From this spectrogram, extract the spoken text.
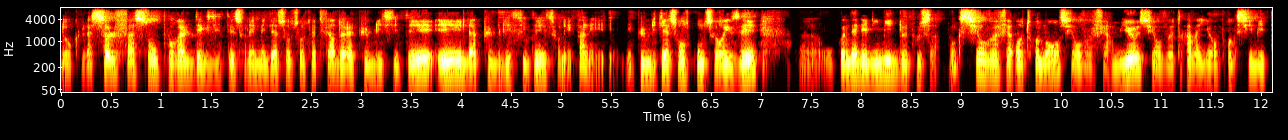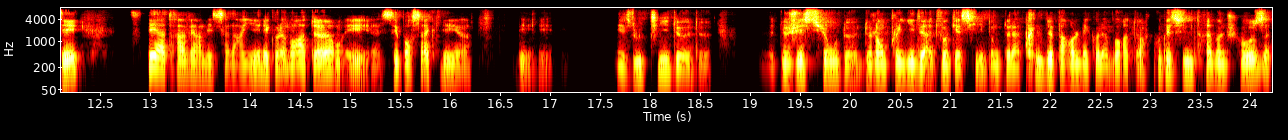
Donc la seule façon pour elle d'exister sur les médias sociaux, c'est de faire de la publicité. Et la publicité sur les, enfin, les, publications sponsorisées, euh, on connaît les limites de tout ça. Donc si on veut faire autrement, si on veut faire mieux, si on veut travailler en proximité, c'est à travers les salariés, les collaborateurs. Et c'est pour ça que les, euh, les outils de, de, de gestion de, de l'employé d'advocacy, donc de la prise de parole des collaborateurs. Je trouve que c'est une très bonne chose.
